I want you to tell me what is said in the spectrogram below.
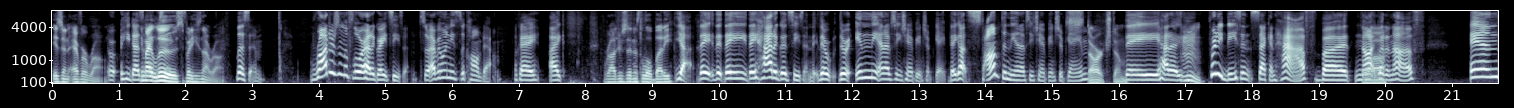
isn't ever wrong. Or he does. He might lose, but he's not wrong. Listen, Rodgers on the floor had a great season, so everyone needs to calm down. Okay, like Rodgers and his little buddy. yeah, they they they, they had a good season. They- They're they're in the NFC Championship game. They got stomped in the NFC Championship game. Starched him. They had a pretty decent second half, but not Wow. good enough. And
